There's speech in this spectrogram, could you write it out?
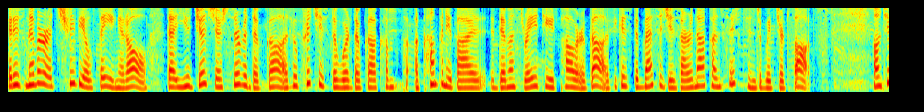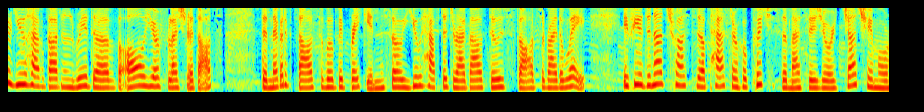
it is never a trivial thing at all that you judge a servant of God who preaches the word of God com- accompanied by demonstrated power of God because the messages are not consistent with your thoughts. Until you have gotten rid of all your fleshly thoughts, the negative thoughts will be breaking, so you have to drive out those thoughts right away. If you do not trust the pastor who preaches the message or judge him or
